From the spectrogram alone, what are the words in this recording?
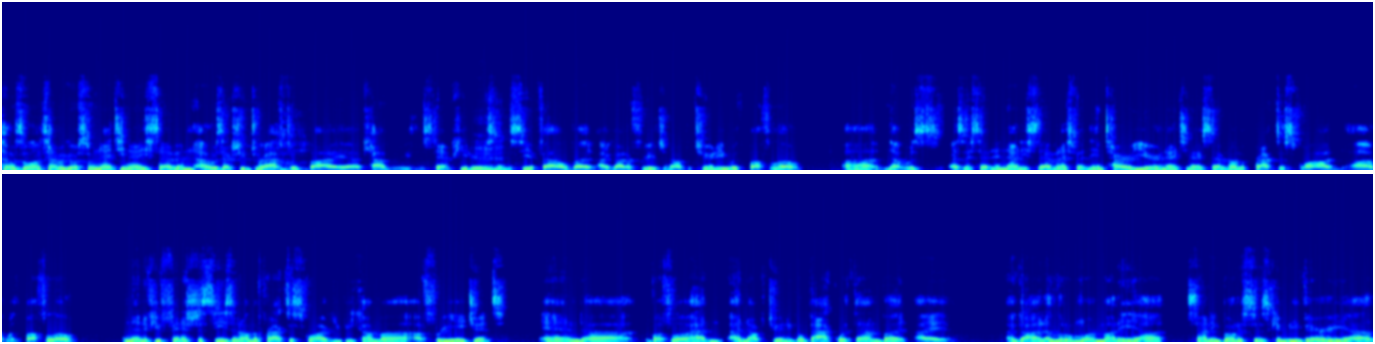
that was a long time ago. So in 1997, I was actually drafted by uh, Calgary, the Stampeders, mm-hmm. in the CFL, but I got a free agent opportunity with Buffalo. Uh, that was, as I said, in 97. I spent the entire year in 1997 on the practice squad uh, with Buffalo. And then if you finish the season on the practice squad, you become a, a free agent. And uh, Buffalo had, had an opportunity to go back with them, but I I got a little more money uh, signing bonuses can be very uh,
